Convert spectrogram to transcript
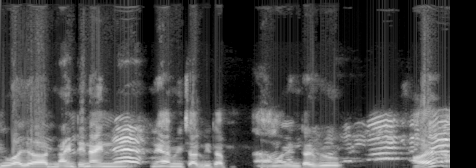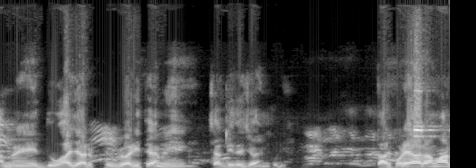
দু হাজার নাইনটি নাইনে আমি চাকরিটা, আমার ইন্টারভিউ হয় আমি দু হাজার ফেব্রুয়ারিতে আমি চাকরিতে জয়েন করি। তারপরে আর আমার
